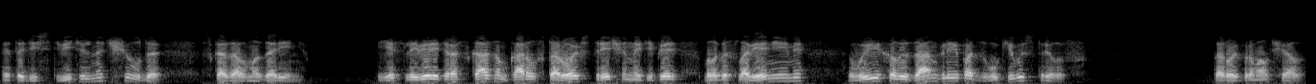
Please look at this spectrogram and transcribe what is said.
«Это действительно чудо», — сказал Мазарини. «Если верить рассказам, Карл II, встреченный теперь благословениями, выехал из Англии под звуки выстрелов. Король промолчал.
